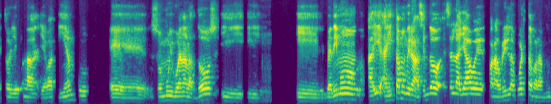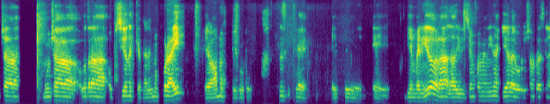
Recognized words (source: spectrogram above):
esto lleva, lleva tiempo, eh, son muy buenas las dos y, venimos ahí, ahí estamos, mira, haciendo, esa es la llave para abrir la puerta para muchas, muchas otras opciones que tenemos por ahí, que vamos Así que, este, eh, bienvenido a la, división femenina aquí a la Evolution Wrestling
